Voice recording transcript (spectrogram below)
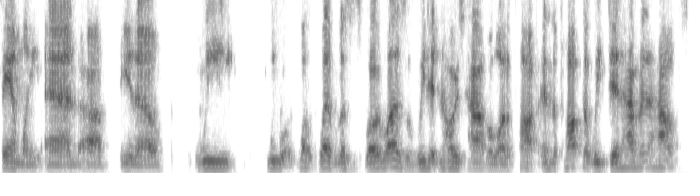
family, and um, you know, we we were what what was what it was we didn't always have a lot of pop, and the pop that we did have in the house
